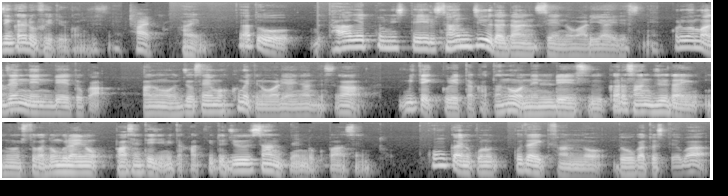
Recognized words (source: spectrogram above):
前回よりも増えてる感じですね。はい。はい。あと、ターゲットにしている30代男性の割合ですね。これはまあ全年齢とか、あの、女性も含めての割合なんですが、見てくれた方の年齢数から30代の人がどんぐらいのパーセンテージ見たかっていうと13.6%。今回のこの小細工さんの動画としては、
